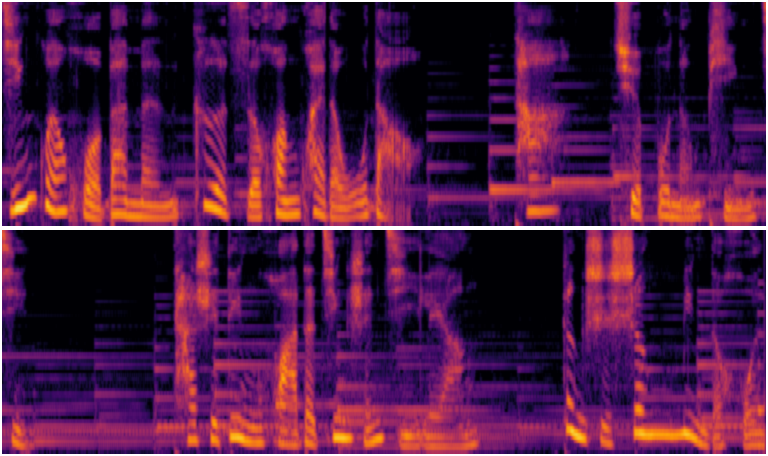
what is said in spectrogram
尽管伙伴们各自欢快的舞蹈，他却不能平静。它是定华的精神脊梁，更是生命的魂。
